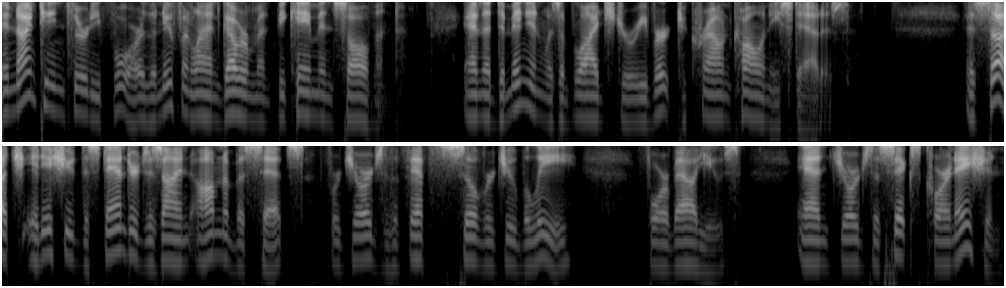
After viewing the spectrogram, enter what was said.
In 1934, the Newfoundland government became insolvent, and the Dominion was obliged to revert to Crown colony status. As such, it issued the standard design omnibus sets for George V's Silver Jubilee, four values, and George VI's coronation,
